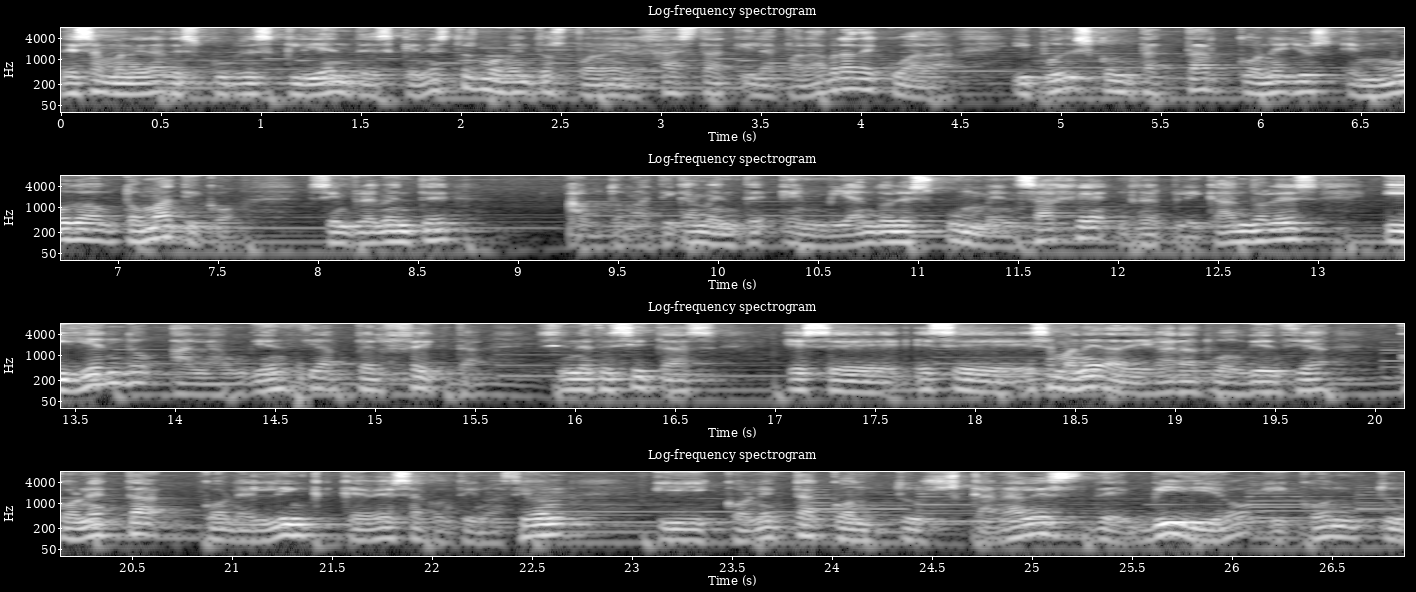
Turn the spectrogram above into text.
De esa manera descubres clientes que en estos momentos ponen el hashtag y la palabra adecuada y puedes contactar con ellos en modo automático. Simplemente automáticamente enviándoles un mensaje, replicándoles y yendo a la audiencia perfecta. Si necesitas esa manera de llegar a tu audiencia, conecta con el link que ves a continuación y conecta con tus canales de vídeo y con tu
